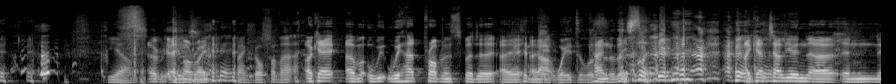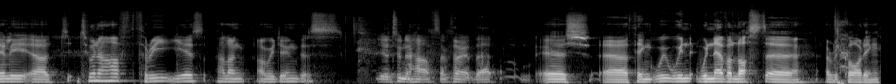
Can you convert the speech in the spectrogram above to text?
yeah. Okay. All right. Thank God for that. Okay, um, we, we had problems, but uh, I Cannot I wait to listen to this later. I can tell you in uh, in nearly uh, t- two and a half, three years. How long are we doing this yeah, two and a half, something like that. ish uh, thing? We, we we never lost a, a recording.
